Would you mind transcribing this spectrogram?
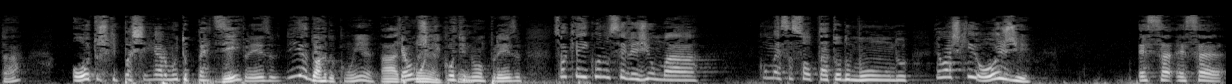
Tá? Outros que chegaram muito perto de, De? ser preso. E Eduardo Cunha, Ah, que é um Cunha, dos que continuam presos. Só que aí quando você vê Gilmar, começa a soltar todo mundo. Eu acho que hoje essa essa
